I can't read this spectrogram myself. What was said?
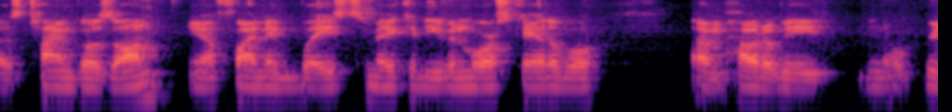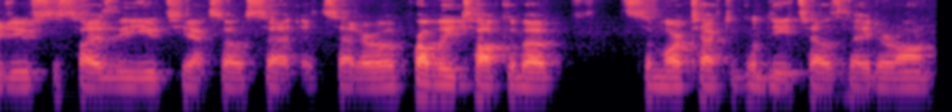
as time goes on. You know, finding ways to make it even more scalable. Um, how do we you know reduce the size of the UTXO set, etc. We'll probably talk about some more technical details later on.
